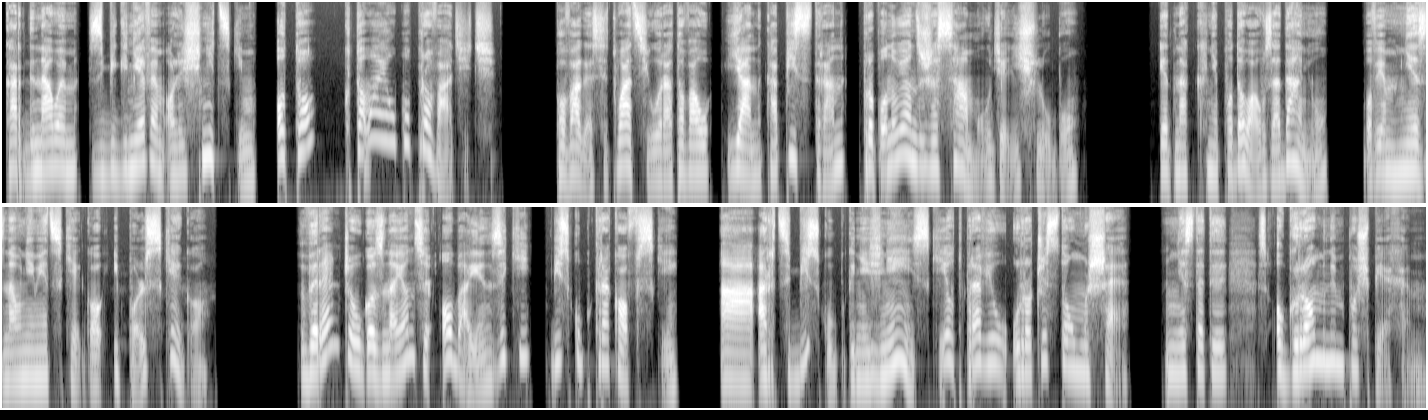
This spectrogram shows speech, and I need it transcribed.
kardynałem Zbigniewem Oleśnickim, o to, kto ma ją poprowadzić. Powagę sytuacji uratował Jan Kapistran, proponując, że sam udzieli ślubu. Jednak nie podołał zadaniu, bowiem nie znał niemieckiego i polskiego. Wyręczył go znający oba języki biskup krakowski, a arcybiskup gnieźnieński odprawił uroczystą mszę, niestety z ogromnym pośpiechem,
